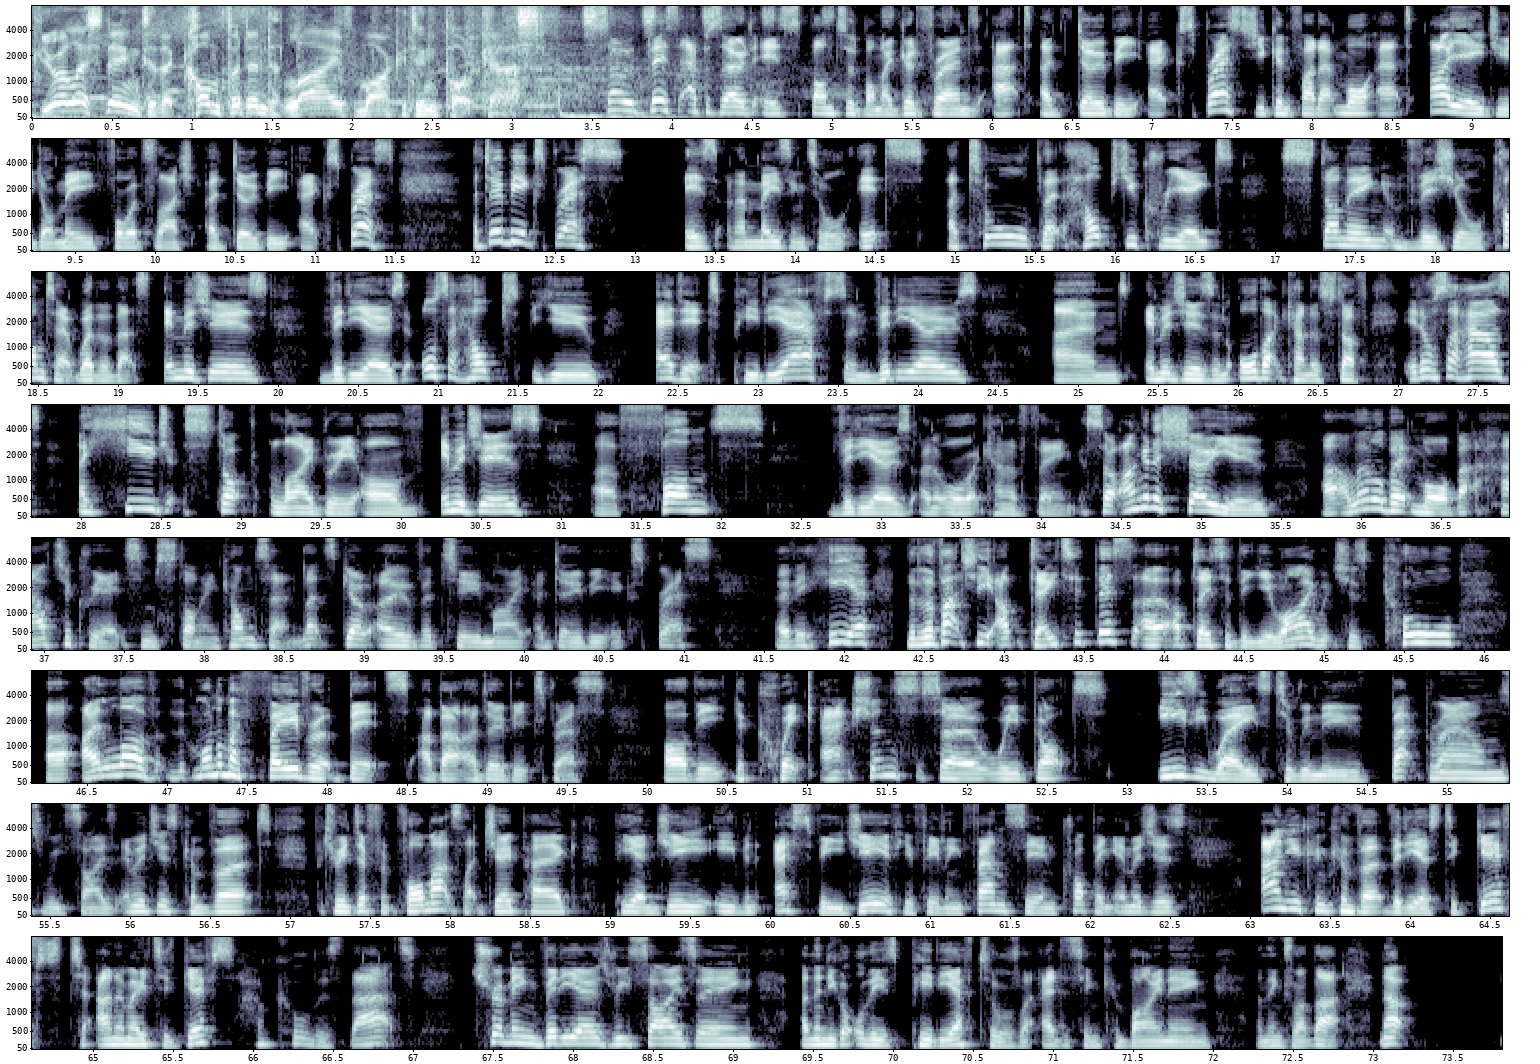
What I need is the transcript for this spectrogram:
You're listening to the Confident Live Marketing Podcast. So, this episode is sponsored by my good friends at Adobe Express. You can find out more at iag.me forward slash Adobe Express. Adobe Express is an amazing tool. It's a tool that helps you create stunning visual content, whether that's images, videos. It also helps you edit PDFs and videos and images and all that kind of stuff. It also has a huge stock library of images, uh, fonts, videos, and all that kind of thing. So I'm going to show you uh, a little bit more about how to create some stunning content. Let's go over to my Adobe Express over here. Now, they've actually updated this, uh, updated the UI, which is cool. Uh, I love one of my favorite bits about Adobe Express are the the quick actions. So we've got easy ways to remove backgrounds, resize images, convert between different formats like JPEG, PNG, even SVG if you're feeling fancy and cropping images. And you can convert videos to GIFs, to animated GIFs. How cool is that? Trimming videos, resizing, and then you've got all these PDF tools like editing, combining, and things like that. Now,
